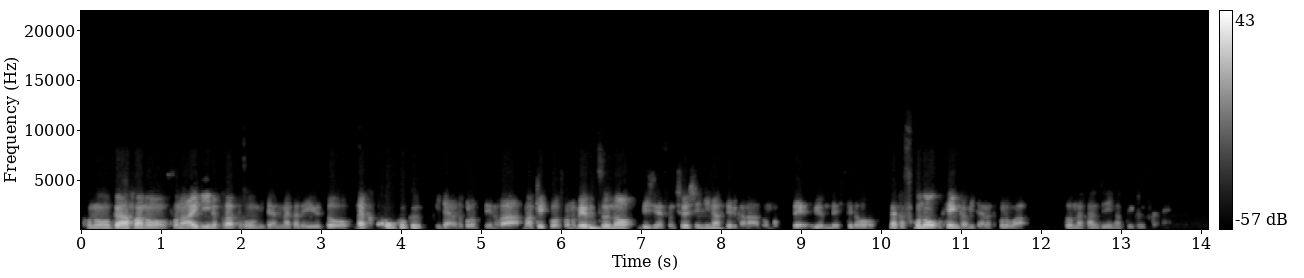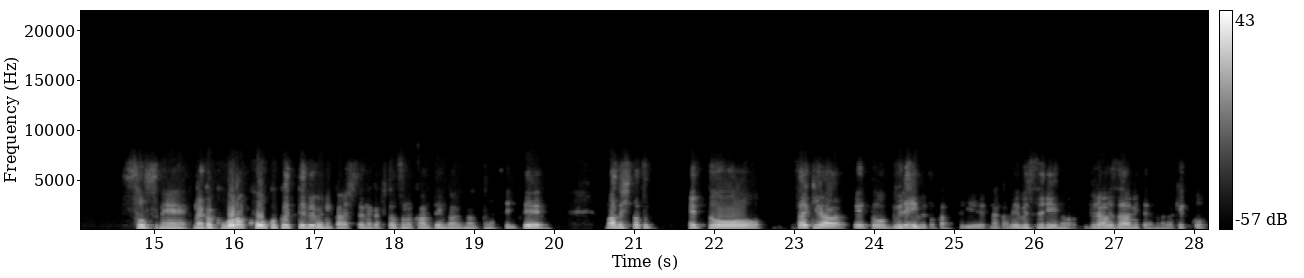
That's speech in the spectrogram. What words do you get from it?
この GAFA のその ID のプラットフォームみたいな中で言うと、なんか広告みたいなところっていうのが、まあ結構その Web2 のビジネスの中心になってるかなと思っているんですけど、なんかそこの変化みたいなところはどんな感じになっていくんですかね？そうですね。なんかここの広告って部分に関しては、なんか2つの観点があるなと思っていて、まず1つ、えっと、最近は、えっと、ブレイブとかっていう、なんか Web3 のブラウザーみたいなのが結構、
